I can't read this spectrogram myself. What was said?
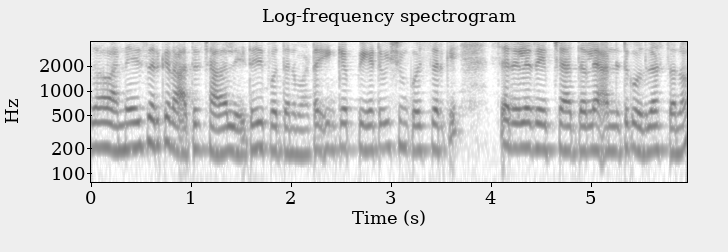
సో అనేసరికి రాత్రి చాలా లేట్ అయిపోద్ది అనమాట ఇంకా పీట విషయంకి వచ్చేసరికి సరేలే రేపు చేద్దాంలే అన్నట్టుగా వదిలేస్తాను.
